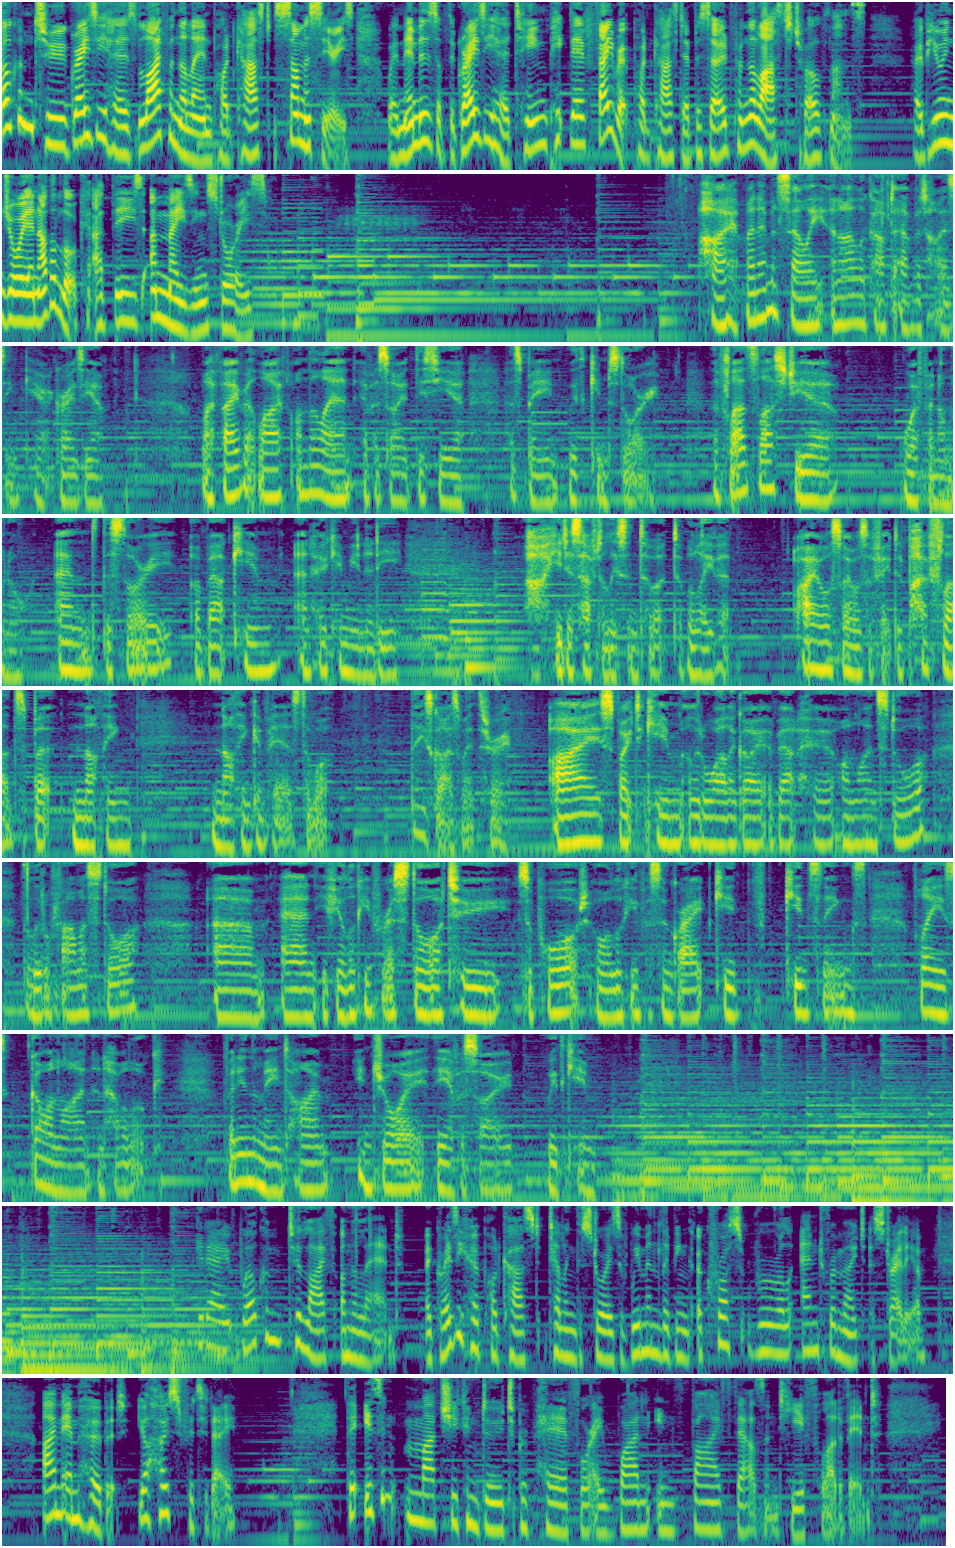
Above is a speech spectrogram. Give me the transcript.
Welcome to Graziher's Life on the Land podcast summer series, where members of the Graziher team pick their favourite podcast episode from the last 12 months. Hope you enjoy another look at these amazing stories. Hi, my name is Sally and I look after advertising here at Graziher. My favourite Life on the Land episode this year has been with Kim's story. The floods last year were phenomenal and the story about Kim and her community, oh, you just have to listen to it to believe it. I also was affected by floods, but nothing, nothing compares to what these guys went through. I spoke to Kim a little while ago about her online store, the Little Farmer Store. Um, and if you're looking for a store to support or looking for some great kid, kids things, please go online and have a look. But in the meantime, enjoy the episode with Kim. G'day, welcome to Life on the Land, a Graziher podcast telling the stories of women living across rural and remote Australia. I'm Em Herbert, your host for today. There isn't much you can do to prepare for a 1 in 5,000 year flood event.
